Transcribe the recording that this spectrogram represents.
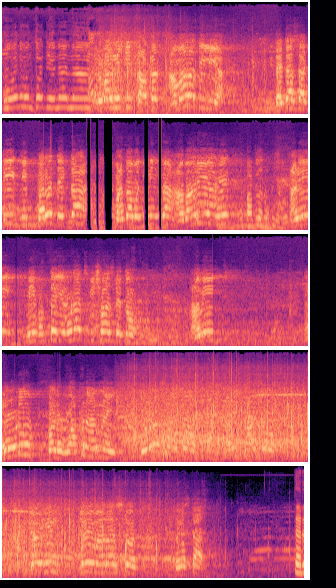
कोण म्हणतो देणार ना? ताकद आम्हाला दिली आहे. त्याच्यासाठी मी परत एकदा माता भगिनींचा आभारी आहे. आणि मी फक्त एवढाच विश्वास देतो आम्ही मोडू पण वाकणार नाही. एवढंच सांगतो आणि सांगतो जय हिंद जय महाराष्ट्र. नमस्कार. तर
